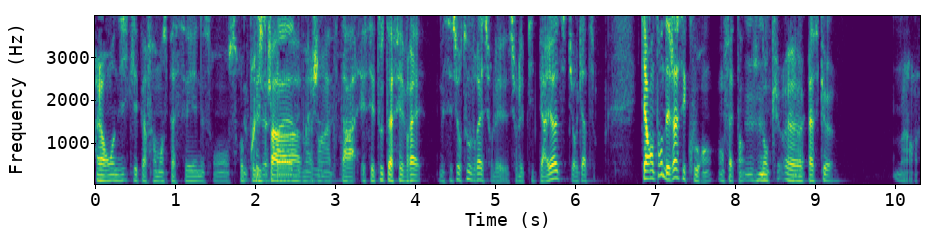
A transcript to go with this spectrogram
Alors on dit que les performances passées ne sont, se reproduisent pas machin, etc. Et c'est tout à fait vrai. Mais c'est surtout vrai sur les, sur les petites périodes. Si tu regardes sur- 40 ans, déjà, c'est court, hein, en fait. hein. Mhm. Donc, euh, Ouais. parce que. Alors,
